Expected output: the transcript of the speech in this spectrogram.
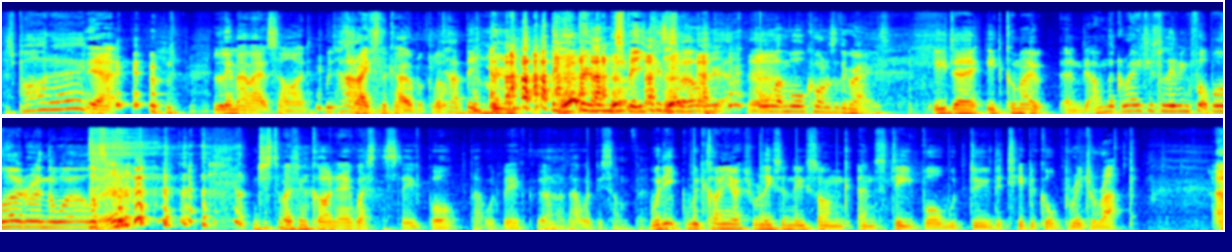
There's a party. Yeah. Limo outside. We'd have. Straight to the Cobra We'd Club. have big boom, big boom speakers as well. All at all corners of the ground. He'd uh, he'd come out and go, I'm the greatest living football owner in the world. Just imagine Kanye West and Steve Bull. That would be oh, that would be something. would he? Would Kanye West release a new song and Steve Bull would do the typical bridge rap?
